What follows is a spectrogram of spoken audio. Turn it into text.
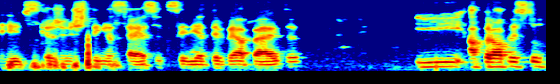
redes que a gente tem acesso, que seria a TV aberta, e a própria estru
